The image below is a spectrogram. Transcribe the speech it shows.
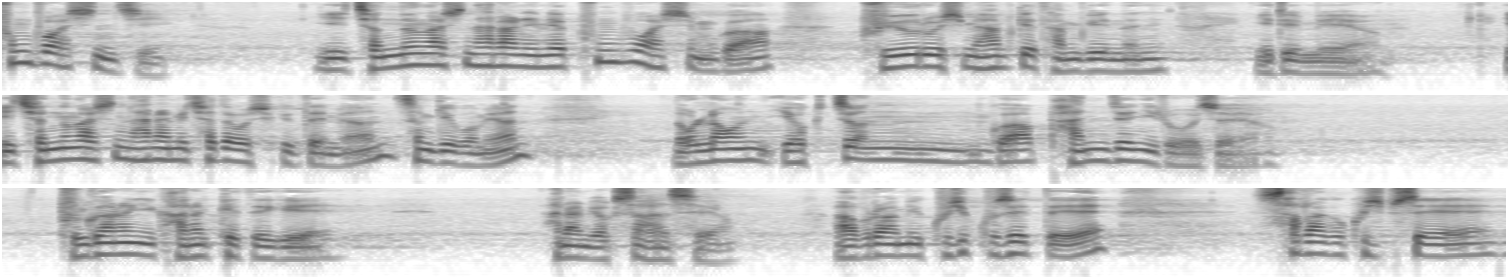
풍부하신지 이 전능하신 하나님의 풍부하심과 부유로우심이 함께 담겨 있는 이름이에요. 이 전능하신 하나님이 찾아오시게 되면 성경 보면 놀라운 역전과 반전이 이루어져요. 불가능이 가능하게 되게 하나님 역사하세요. 아브라함이 99세 때에 사라가 90세에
